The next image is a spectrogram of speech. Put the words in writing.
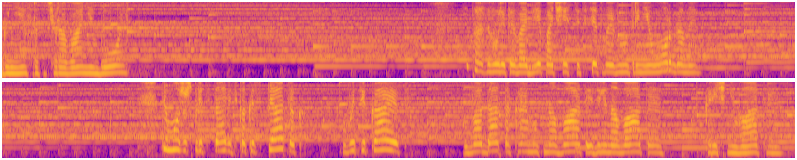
гнев, разочарование, боль. И позволь этой воде почистить все твои внутренние органы. Ты можешь представить, как из пяток вытекает вода такая мутноватая, зеленоватая, коричневатая.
